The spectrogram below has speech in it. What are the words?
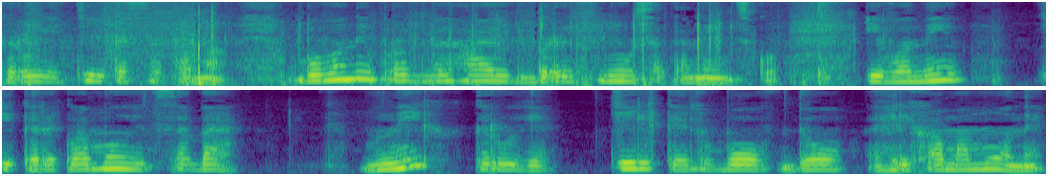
керує тільки сатана, бо вони продвигають брехню сатанинську, і вони тільки рекламують себе. В них керує тільки любов до гріха мамони,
